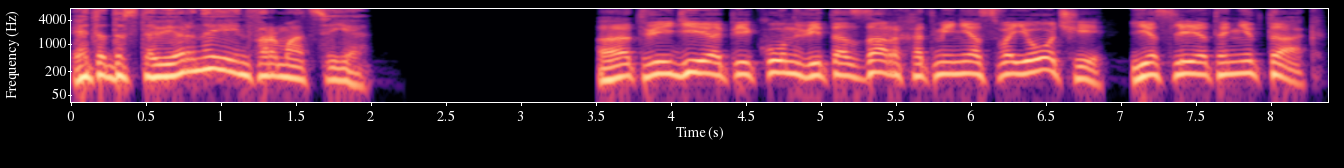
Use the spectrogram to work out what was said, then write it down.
«Это достоверная информация?» «Отведи, опекун Витазарх, от меня свои очи, если это не так!»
